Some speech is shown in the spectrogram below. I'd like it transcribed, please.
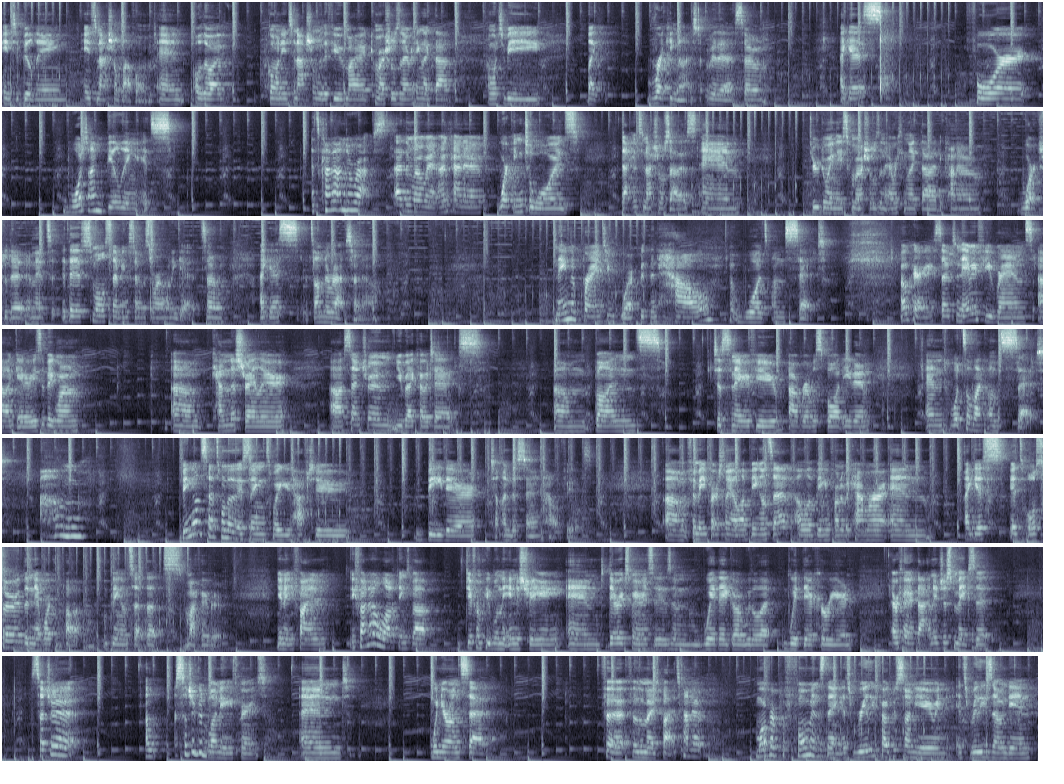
into building international platform. And although I've gone international with a few of my commercials and everything like that, I want to be like recognized over there. So I guess for what I'm building, it's it's kind of under wraps at the moment. I'm kind of working towards that international status and through doing these commercials and everything like that, it kind of works with it and it's the small stepping stones to where I want to get. So I guess it's under wraps right now. Name the brands you work with and how it was on set. Okay, so to name a few brands, uh, Gatorade is a big one. Um, Canon Australia, uh, Centrum, U by Kotex, um, Buns, just to name a few, uh, Rebel Sport even. And what's it like on set? Um, being on set's one of those things where you have to be there to understand how it feels. Um, for me personally, I love being on set. I love being in front of a camera and I guess it's also the networking part of being on set that's my favorite. You know, you find you find out a lot of things about different people in the industry and their experiences and where they go with all that with their career and everything like that and it just makes it such a, a such a good learning experience and when you're on set for for, the most part. It's kind of more of a performance thing. It's really focused on you and it's really zoned in.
